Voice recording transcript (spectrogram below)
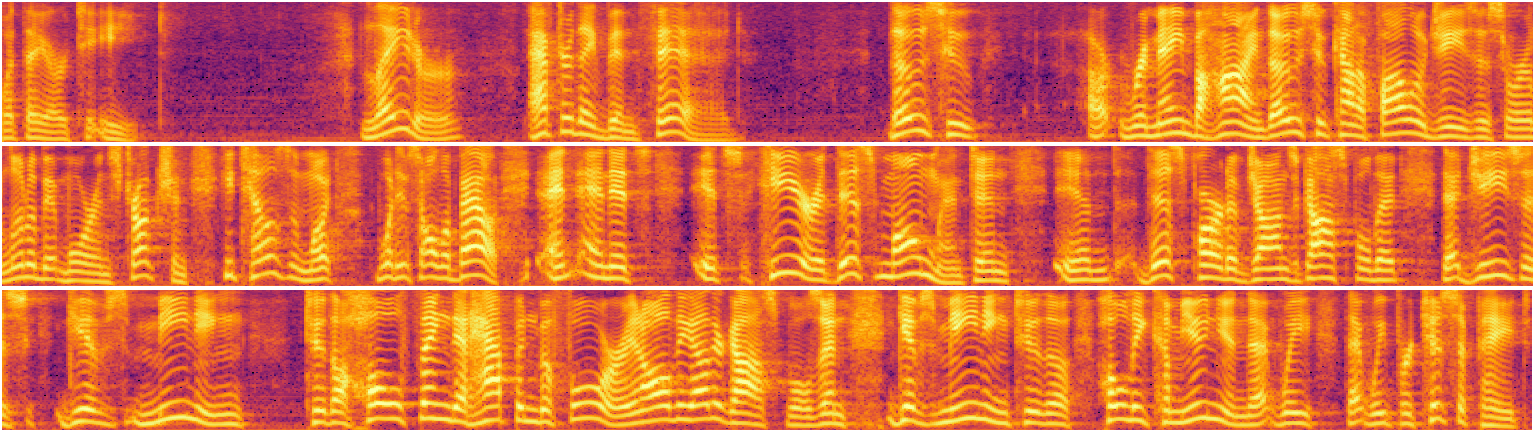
what they are to eat. Later, after they've been fed, those who are, remain behind, those who kind of follow Jesus or a little bit more instruction, he tells them what, what it's all about. And, and it's, it's here at this moment and in this part of John's gospel that, that Jesus gives meaning to the whole thing that happened before in all the other gospels and gives meaning to the holy communion that we, that we participate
